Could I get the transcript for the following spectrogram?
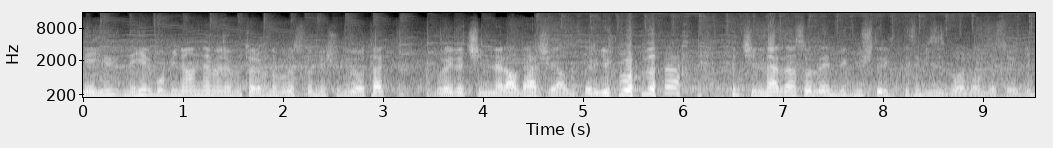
Nehir, nehir bu binanın hemen öbür tarafında. Burası da meşhur bir otel. Burayı da Çinliler aldı her şeyi aldıkları gibi bu arada. Çinlerden sonra da en büyük müşteri kitlesi biziz bu arada onu da söyleyeyim.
